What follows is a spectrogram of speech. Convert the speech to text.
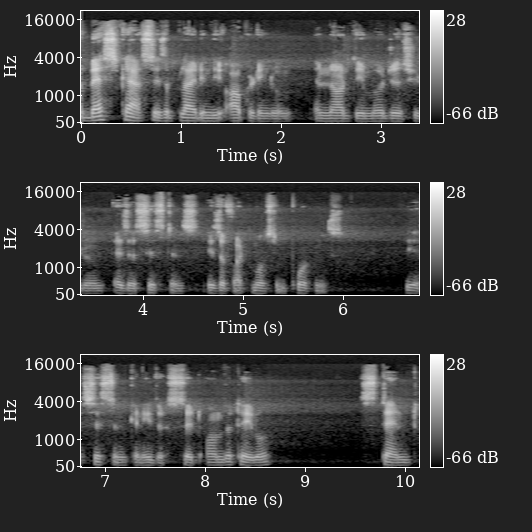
The best cast is applied in the operating room and not the emergency room as assistance is of utmost importance. The assistant can either sit on the table, stand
